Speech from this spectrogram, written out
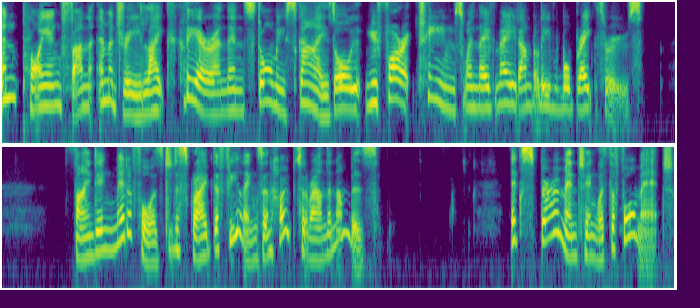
employing fun imagery like clear and then stormy skies or euphoric teams when they've made unbelievable breakthroughs. Finding metaphors to describe the feelings and hopes around the numbers. Experimenting with the format.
